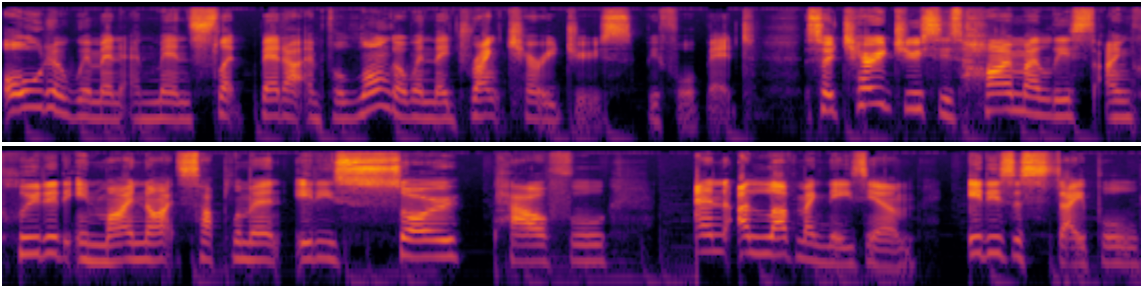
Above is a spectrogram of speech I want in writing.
older women and men slept better and for longer when they drank cherry juice before bed. So, cherry juice is high on my list. I included in my night supplement. It is so powerful. And I love magnesium, it is a staple.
